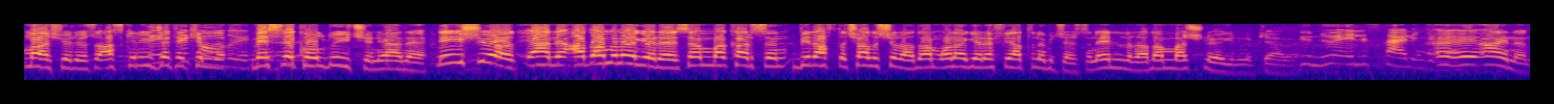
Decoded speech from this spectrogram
maaş veriyorsun. Askeri ücret Meslek hekimde olduğu için, meslek olduğu için yani. Değişiyor. Yani adamına göre sen bakarsın bir hafta çalışır adam ona göre fiyatını biçersin. 50 liradan başlıyor günlük yani. Günlüğü 50 sterlin gibi. E, e, aynen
